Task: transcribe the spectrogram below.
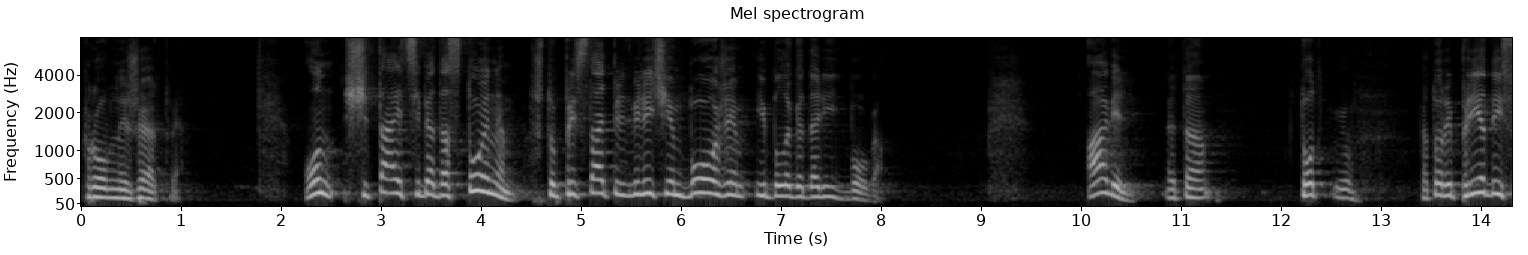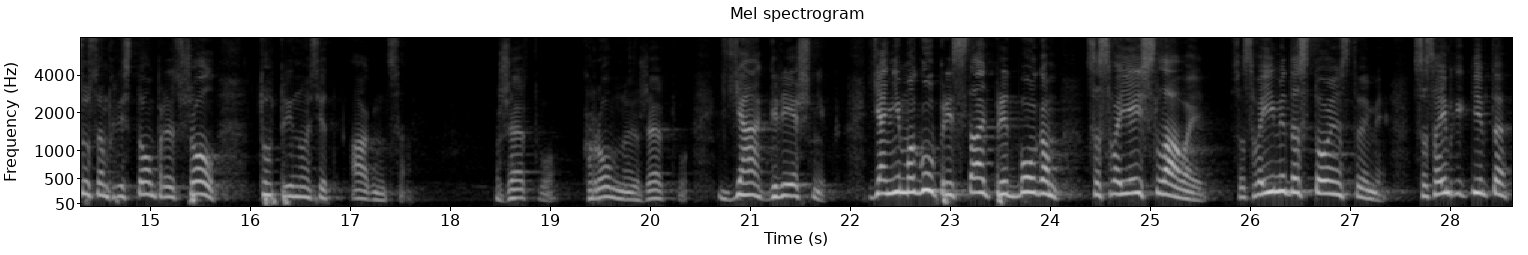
кровной жертвы. Он считает себя достойным, чтобы предстать перед величием Божьим и благодарить Бога. Авель – это тот, который пред Иисусом Христом пришел, тот приносит агнца, жертву, кровную жертву. Я грешник. Я не могу предстать пред Богом со своей славой, со своими достоинствами, со своим каким-то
